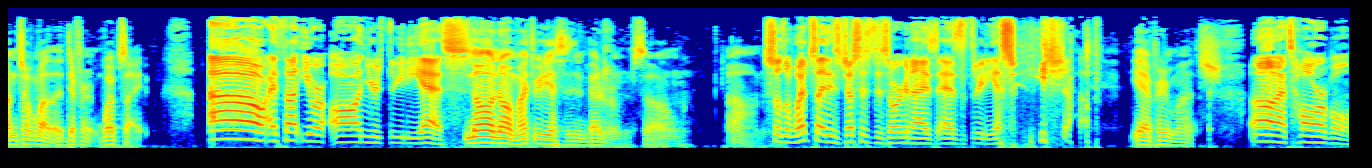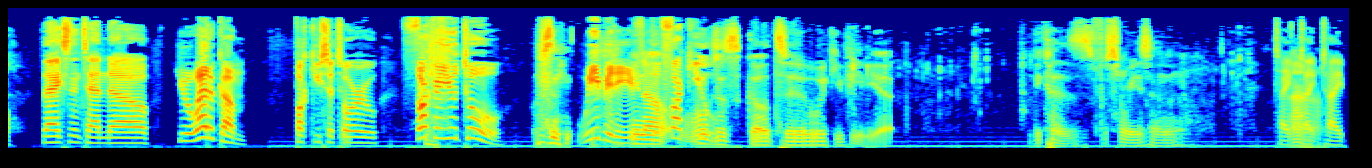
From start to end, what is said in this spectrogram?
I'm talking about a different website. Oh, I thought you were on your 3DS. No, no, my 3DS is in the bedroom, so um, So the website is just as disorganized as the 3DS shop. yeah, pretty much. Oh, that's horrible. Thanks, Nintendo. You're welcome. Fuck you, Satoru. Fuck you too. We believe. you know, to fuck you. we'll just go to Wikipedia because for some reason, Type, type, type,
